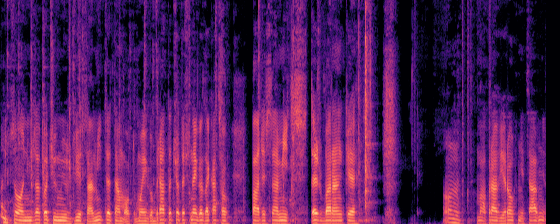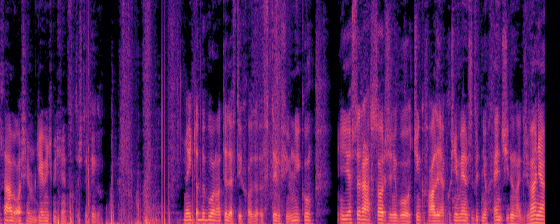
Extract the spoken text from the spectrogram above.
No i co, nim zakocił mi już dwie samice, tam od mojego brata ciotecznego zakacał parę samic, też barankę. On ma prawie rok, niecały, niecały 8-9 miesięcy, coś takiego. No i to by było na tyle w, tych, w tym filmiku. I jeszcze raz, sorry, że nie było odcinków, ale jakoś nie miałem zbytnio chęci do nagrywania.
